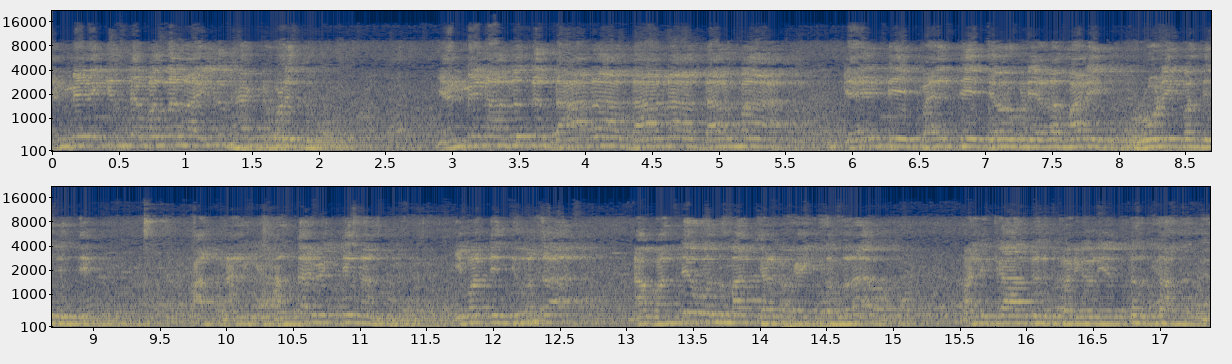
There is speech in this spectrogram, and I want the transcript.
ಎಂ ಎಲ್ ಎಕ್ಕಿಂತ ಬಂದ ಐದು ಫ್ಯಾಕ್ಟ್ರಿಗಳಿದ್ದು ಎಂ ಎಲ್ ಅಂದ್ರೆ ದಾನ ದಾನ, ಧರ್ಮ, ಜಯಂತಿ ಪಯಂತಿ ದೇವರುಗಳು ಎಲ್ಲ ಮಾಡಿ ರೋಡಿಗೆ ಬಂದು ನಿಂತಿದ್ದೆ ಅದು ನನಗೆ ಅಂಥ ವ್ಯಕ್ತಿ ನಾನು. ಇವತ್ತಿನ ದಿವಸ ನಾವು ಒಂದೇ ಒಂದು ಮಾತು ಹೇಳ್ಬೇಕಾಯ್ತಂದ್ರೆ ಮಲ್ಲಿಕಾರ್ಜುನ ಖರ್ಗೆ ಎಂತ ಸ್ಥಾನದಲ್ಲಿ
